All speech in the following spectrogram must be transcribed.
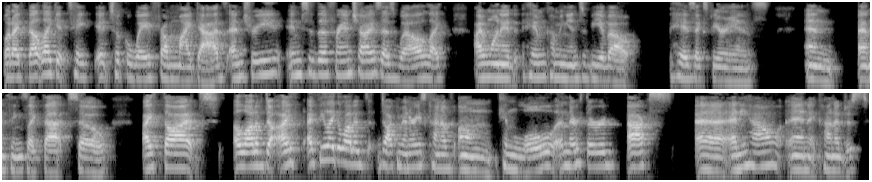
but I felt like it take it took away from my dad's entry into the franchise as well. Like I wanted him coming in to be about his experience and and things like that. So I thought a lot of do- I I feel like a lot of documentaries kind of um can lull in their third acts uh, anyhow, and it kind of just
